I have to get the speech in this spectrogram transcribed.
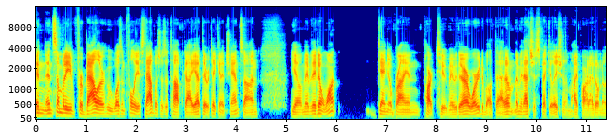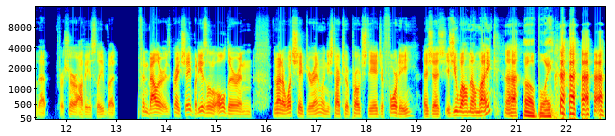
and and somebody for Balor who wasn't fully established as a top guy yet, they were taking a chance on. You know, maybe they don't want Daniel Bryan part two. Maybe they are worried about that. I don't. I mean, that's just speculation on my part. I don't know that for sure, obviously, but. Finn Balor is great shape, but he is a little older, and no matter what shape you're in, when you start to approach the age of 40, as, as, as you well know, Mike. Uh, oh, boy.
